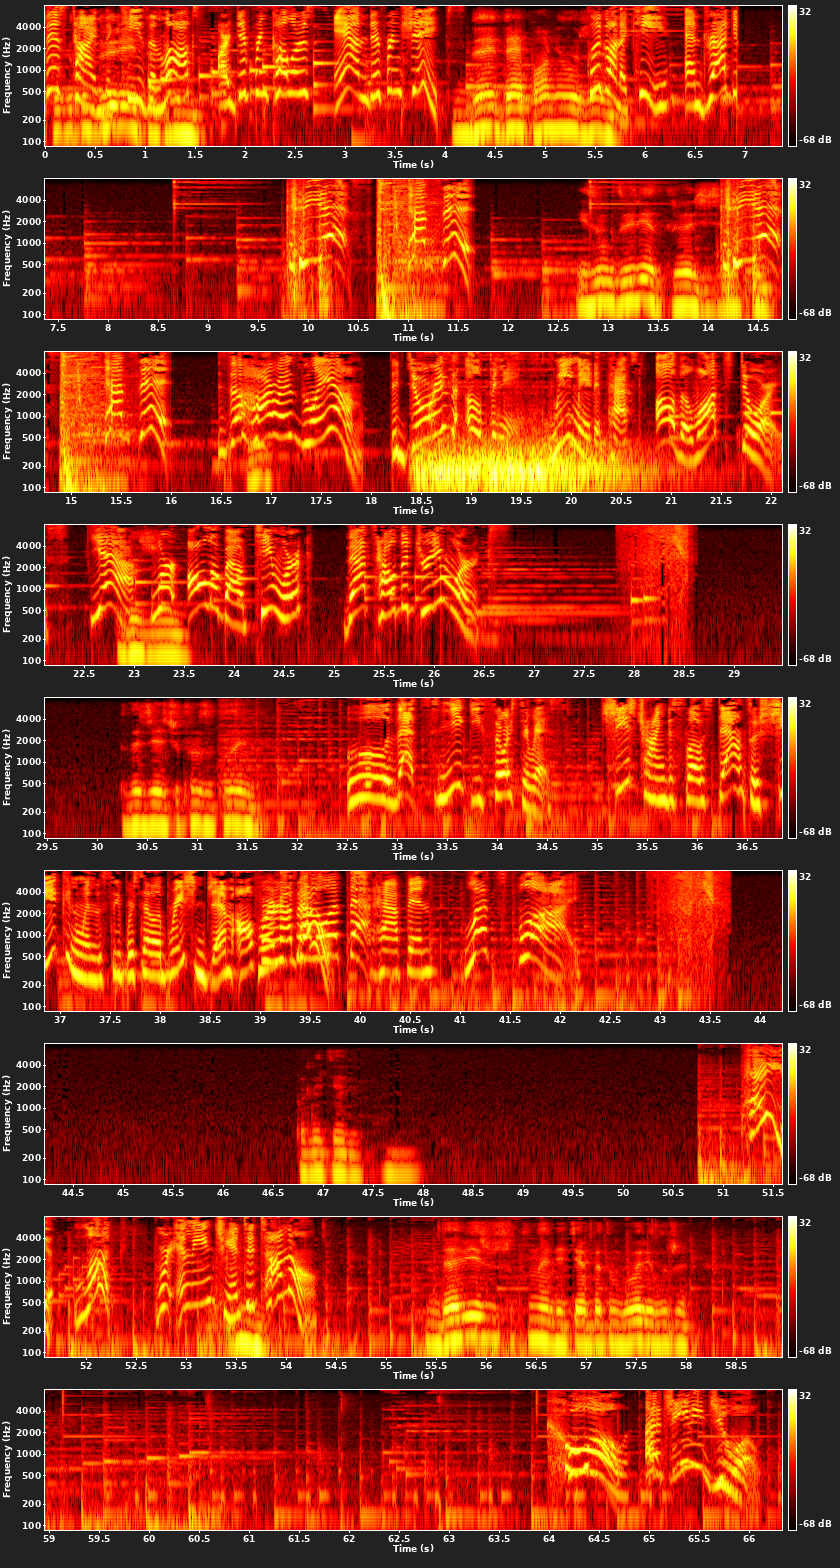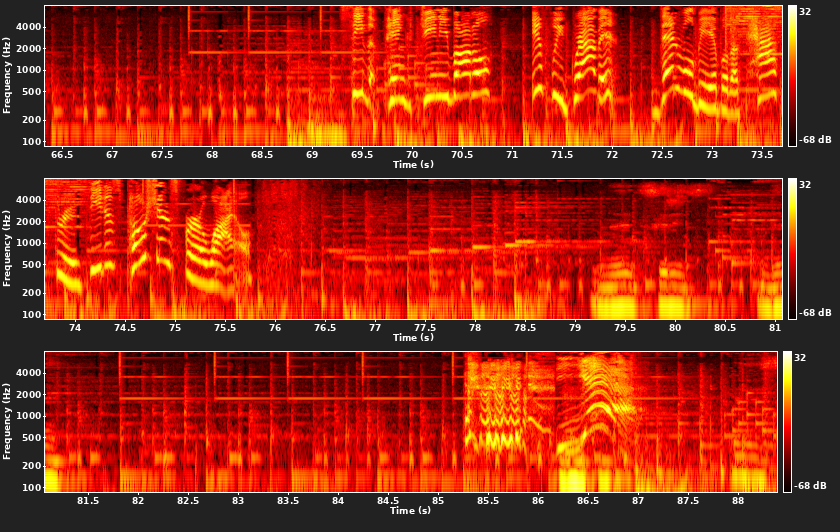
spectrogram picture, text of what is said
This time, the keys and locks are different colors and different shapes. Click on a key and drag it. yes! That's it! Yes! That's it! Zahara's lamb! The door is opening. We made it past all the locked doors. Yeah, we're all about teamwork. That's how the dream works. Ooh, that sneaky sorceress. She's trying to slow us down so she can win the Super Celebration Gem all for We're not herself. gonna let that happen. Let's fly. Полетели. Hey, look! We're in the enchanted tunnel. Да вижу, что туннель, я тебе об этом говорил уже. jewel! See the pink genie bottle? If we grab it, then we'll be able to pass through Zeta's potions for a while. Да, смотри, да. Yeah!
